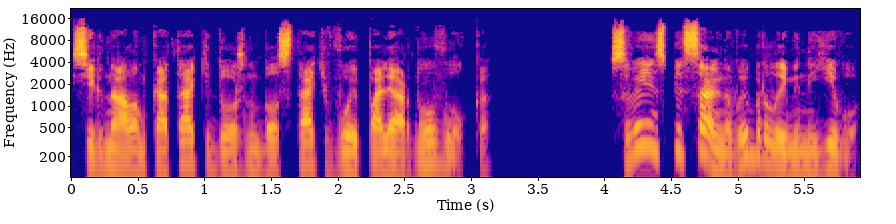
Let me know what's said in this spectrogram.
Сигналом к атаке должен был стать вой полярного волка. Свейн специально выбрал именно его.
